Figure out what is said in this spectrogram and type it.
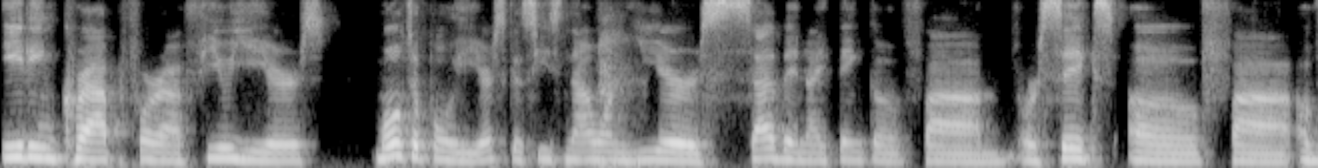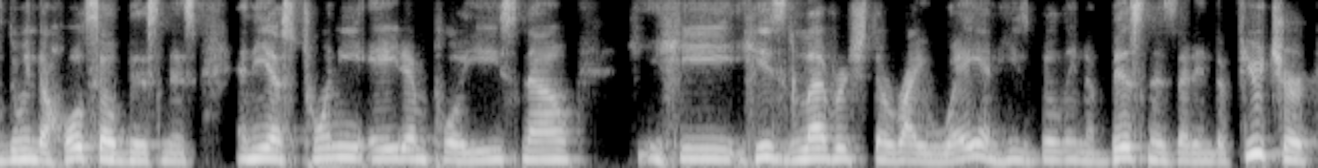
eating crap for a few years multiple years because he's now on year seven i think of um, or six of uh, of doing the wholesale business. And he has 28 employees now he he's leveraged the right way and he's building a business that in the future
